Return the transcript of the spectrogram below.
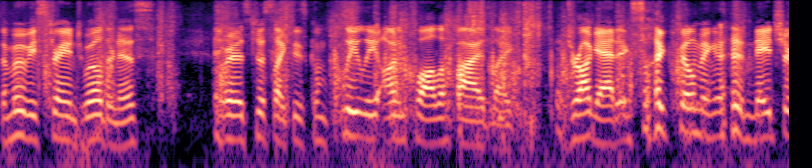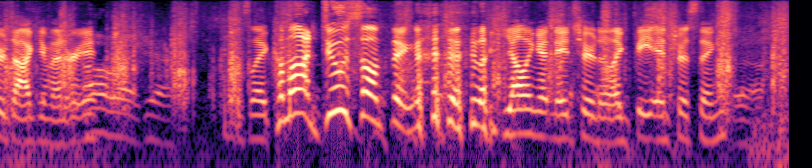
the movie Strange Wilderness, where it's just like these completely unqualified like drug addicts like filming a nature documentary. Oh, right, yeah. It's like, come on, do something! like yelling at nature to like be interesting. yeah.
